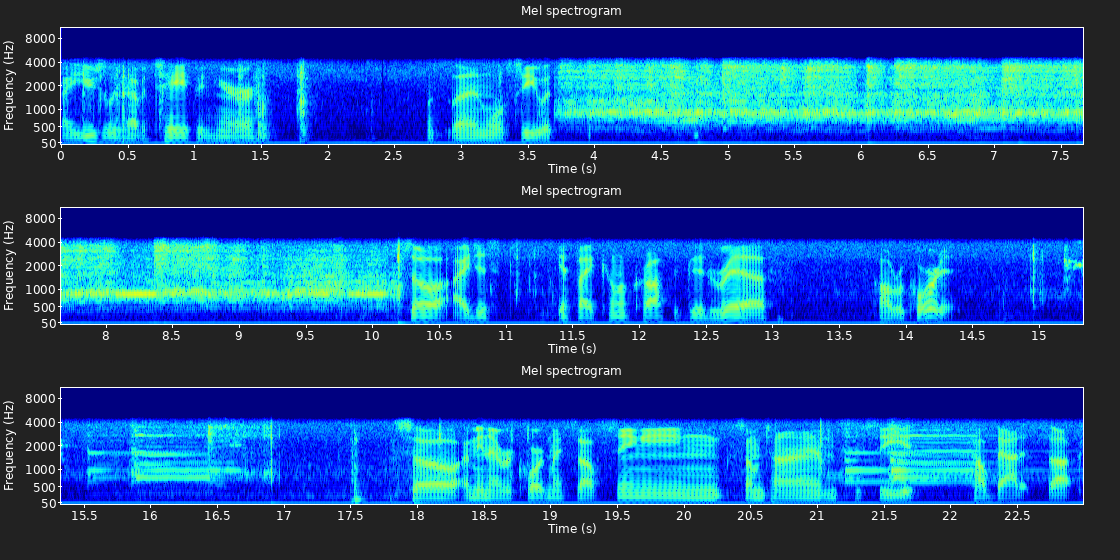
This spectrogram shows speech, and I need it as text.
I usually have a tape in here. Then we'll see what... So I just, if I come across a good riff, I'll record it. So, I mean, I record myself singing sometimes to see how bad it sucks.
